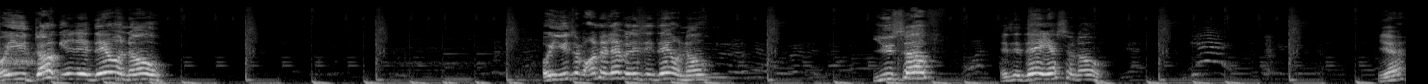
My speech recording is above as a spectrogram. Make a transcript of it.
Oh, you dog, is it there or no? Oh, Yusuf, on the level, is it there or no? Yusuf, is it there, yes or no? Yeah?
